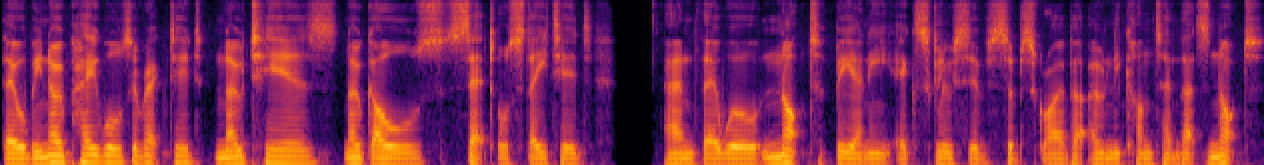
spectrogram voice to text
There will be no paywalls erected, no tiers, no goals set or stated, and there will not be any exclusive subscriber only content. That's not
